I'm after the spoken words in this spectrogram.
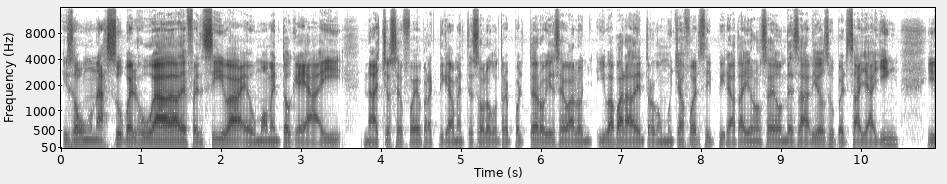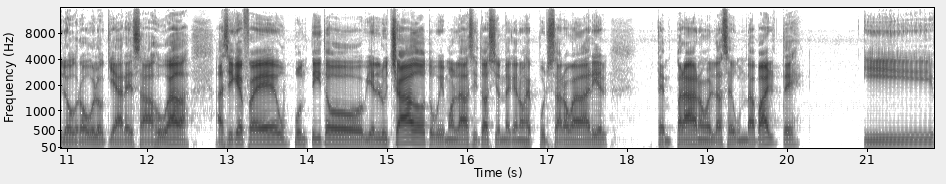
hizo una super jugada defensiva en un momento que ahí Nacho se fue prácticamente solo contra el portero y ese balón iba para adentro con mucha fuerza y el Pirata yo no sé de dónde salió, Super Saiyajin y logró bloquear esa jugada. Así que fue un puntito bien luchado, tuvimos la situación de que nos expulsaron a Dariel temprano en la segunda parte y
